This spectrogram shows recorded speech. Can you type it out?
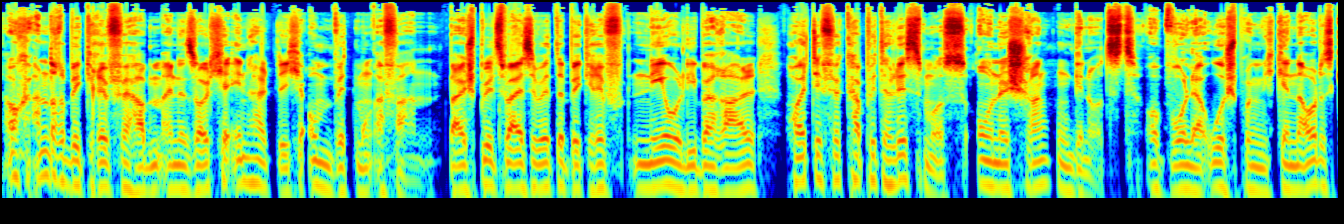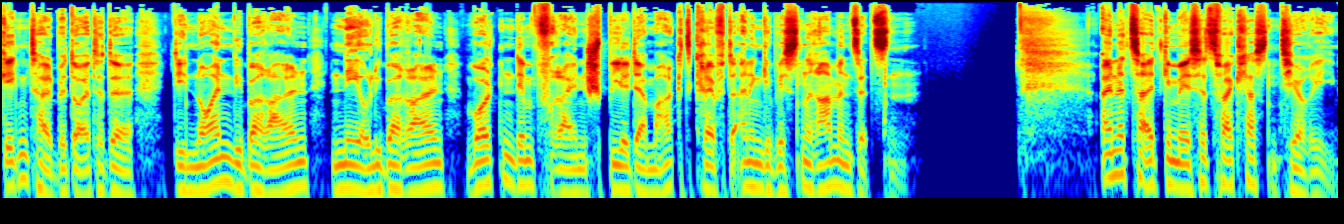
Auch andere Begriffe haben eine solche inhaltliche Umwidmung erfahren. Beispielsweise wird der Begriff neoliberal heute für Kapitalismus ohne Schranken genutzt, obwohl er ursprünglich genau das Gegenteil bedeutete. Die neuen Liberalen, Neoliberalen wollten dem freien Spiel der Marktkräfte einen gewissen Rahmen setzen. Eine zeitgemäße Zweiklassentheorie.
